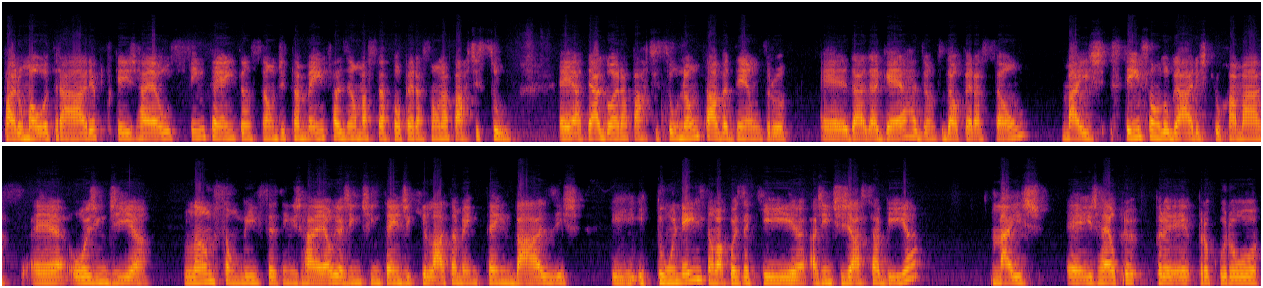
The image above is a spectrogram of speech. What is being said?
para uma outra área, porque Israel sim tem a intenção de também fazer uma certa operação na parte sul. até agora a parte sul não estava dentro da, da guerra, dentro da operação, mas sim são lugares que o Hamas é, hoje em dia lançam mísseis em Israel e a gente entende que lá também tem bases e, e túneis, é uma coisa que a gente já sabia, mas é, Israel procurou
